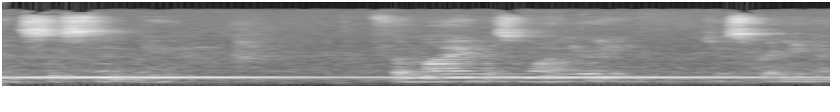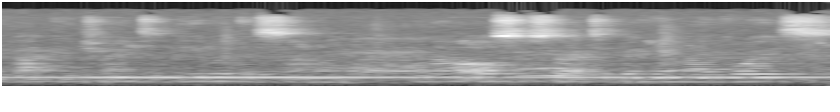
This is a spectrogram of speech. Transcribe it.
consistently. If the mind is wandering, bringing it back and trying to be with the sound. And I'll also start to bring in my voice,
